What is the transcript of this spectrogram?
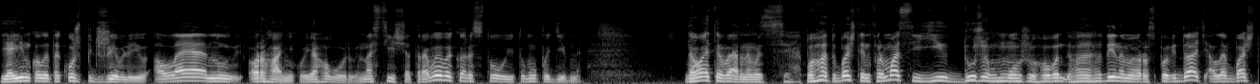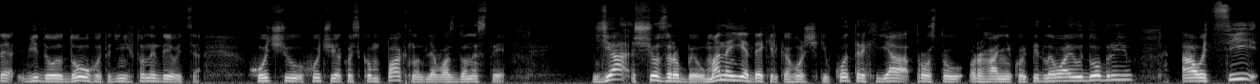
я інколи також підживлюю, але ну, органіку, я говорю, настіща трави використовую і тому подібне. Давайте вернемось. Багато бачите інформації, її дуже можу годинами розповідати, але бачите, відео довго, тоді ніхто не дивиться. Хочу, хочу якось компактно для вас донести. Я що зробив? У мене є декілька горщиків, котрих я просто органікою підливаю удобрюю. А оці,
